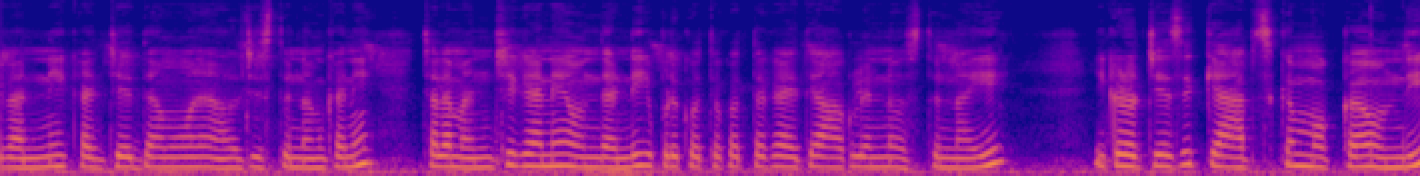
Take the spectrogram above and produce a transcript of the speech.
ఇవన్నీ కట్ చేద్దాము అని ఆలోచిస్తున్నాం కానీ చాలా మంచిగానే ఉందండి. ఇప్పుడు కొత్త కొత్తగా అయితే ఆకులన్నీ వస్తున్నాయి. ఇక్కడ వచ్చేసి క్యాప్సికమ్ మొక్క ఉంది.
